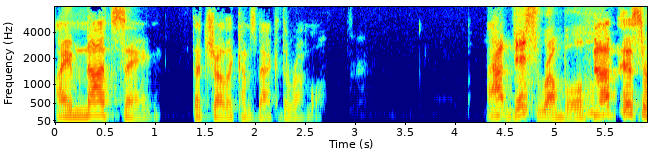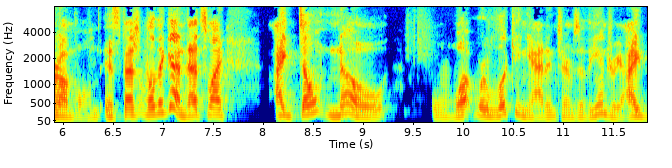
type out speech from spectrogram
I am not saying that Charlotte comes back at the Rumble. Not this Rumble. not this rumble. Especially well again that's why i don't know what we're looking at in terms of the injury. I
